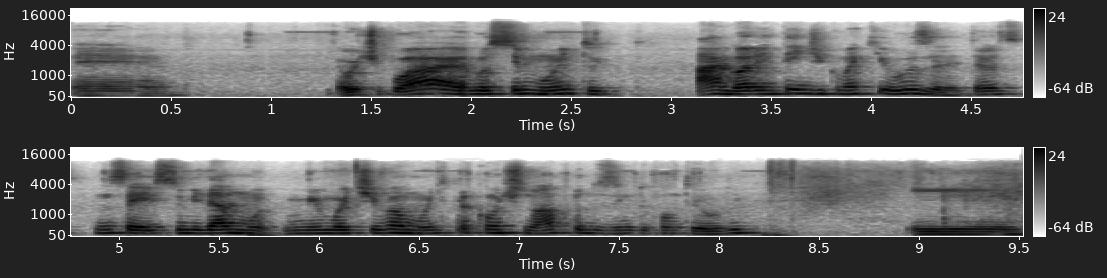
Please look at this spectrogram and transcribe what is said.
É... Ou tipo, ah, eu gostei muito, ah, agora entendi como é que usa. Então, não sei, isso me, dá, me motiva muito para continuar produzindo conteúdo e,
